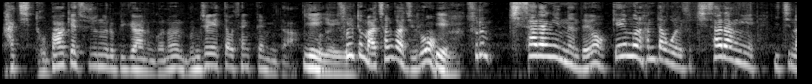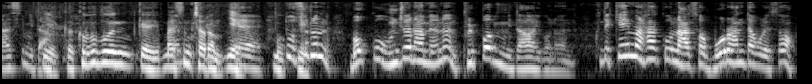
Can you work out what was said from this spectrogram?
같이 도박의 수준으로 비교하는 거는 문제가 있다고 생각됩니다. 예, 예, 예. 술도 마찬가지로 예. 술은 치사량이 있는데요. 게임을 한다고 해서 치사량이 있지는 않습니다. 예, 그러니까 그 부분 그 말씀처럼 예, 예. 뭐, 또 예. 술은 먹고 운전하면은 불법입니다. 이거는. 근데 게임을 하고 나서 뭘 한다고 해서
